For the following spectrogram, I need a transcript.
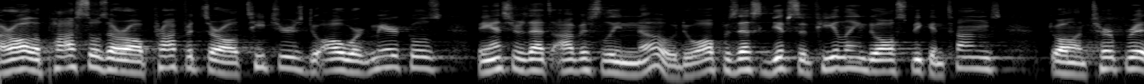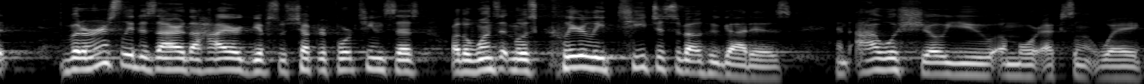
are all apostles? Are all prophets? Are all teachers? Do all work miracles? The answer to that's obviously no. Do all possess gifts of healing? Do all speak in tongues? Do all interpret? But earnestly desire the higher gifts, which chapter 14 says are the ones that most clearly teach us about who God is. And I will show you a more excellent way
